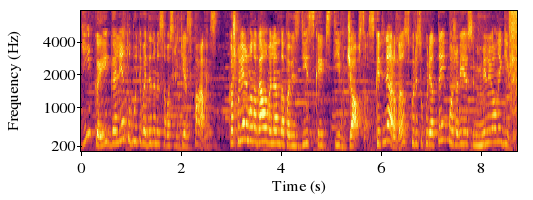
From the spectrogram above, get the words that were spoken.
gykai galėtų būti vadinami savo srities fanais. Kažkodėl mano galva lenda pavyzdys kaip Steve Jobsas, kaip nerdas, kuris sukūrė tai, kuo žavėjosi milijonai gykų.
